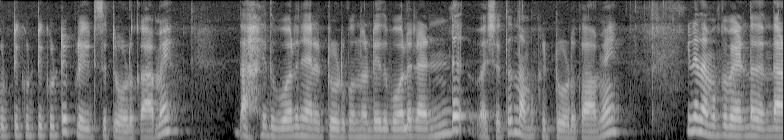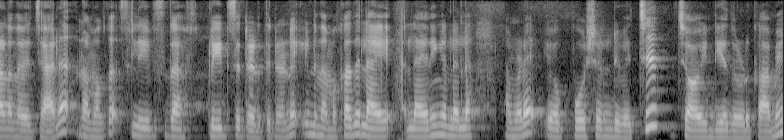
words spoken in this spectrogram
കുട്ടി കുട്ടി കുട്ടി പ്ലീറ്റ്സ് ഇട്ട് കൊടുക്കാമേ. ദാ ഇതുപോലെ ഞാൻ ഇട്ട് കൊടുക്കുന്നുണ്ട്. ഇതുപോലെ രണ്ട് വശത്തും നമുക്ക് ഇട്ട് കൊടുക്കാമേ. ഇനി നമുക്ക് വേണ്ടത് എന്താണെന്ന് വെച്ചാൽ നമുക്ക് സ്ലീവ്സ് ദ പ്ലീറ്റ്സ് ഇട്ട് എടുത്തിട്ടുണ്ട്. ഇനി നമുക്കത് ലൈ ലൈനിങ് അല്ലല്ല നമ്മുടെ യോക്ക് പോർഷനിൽ വെച്ച് ജോയിന്റ് ചെയ്ത് കൊടുക്കാമേ.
